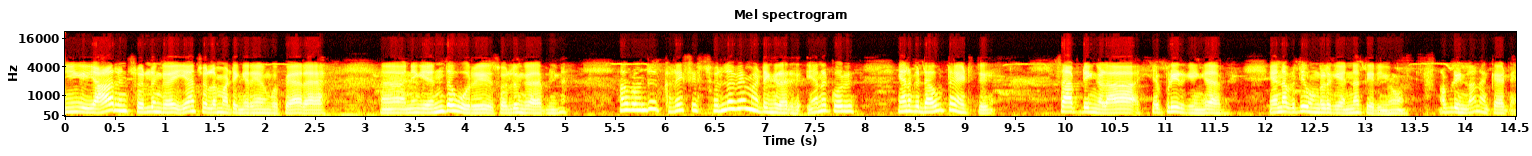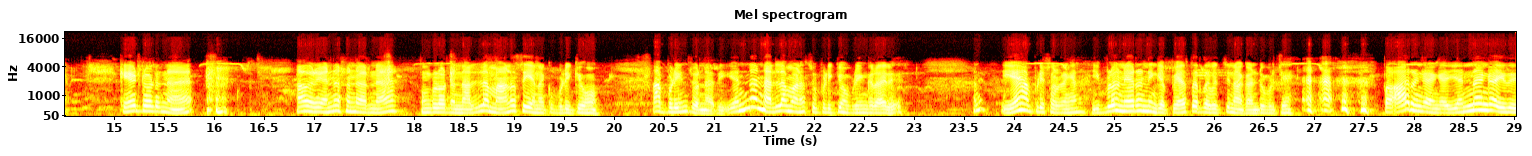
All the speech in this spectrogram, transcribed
நீங்கள் யாருன்னு சொல்லுங்கள் ஏன் சொல்ல மாட்டேங்கிறேன் உங்கள் பேரை. நீங்கள் எந்த ஊர்? சொல்லுங்கள் அப்படின்னு. அவர் வந்து கடைசி சொல்லவே மாட்டேங்கிறாரு. எனக்கு ஒரு எனக்கு டவுட் ஆகிடுச்சு சாப்பிட்டீங்களா? எப்படி இருக்கீங்க? என்னை பற்றி உங்களுக்கு என்ன தெரியும்? அப்படின்லாம் நான் கேட்டேன். கேட்ட உடனே அவர் என்ன சொன்னார்னா உங்களோட நல்ல மனசு எனக்கு பிடிக்கும் அப்படின்னு சொன்னார். என்ன நல்ல மனசு பிடிக்கும் அப்படிங்கிறாரு? ஏன் அப்படி சொல்கிறீங்க இவ்வளோ நேரம் நீங்கள் பேசுகிறத வச்சு நான் கண்டுபிடிச்சேன். பாருங்கங்க என்னங்க இது?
